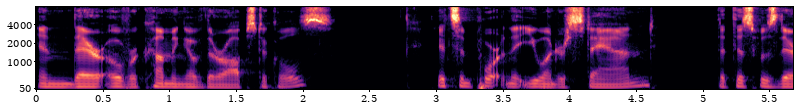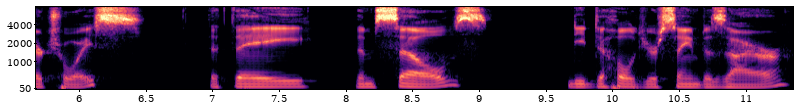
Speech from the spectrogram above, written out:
in their overcoming of their obstacles, it's important that you understand that this was their choice, that they themselves need to hold your same desire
